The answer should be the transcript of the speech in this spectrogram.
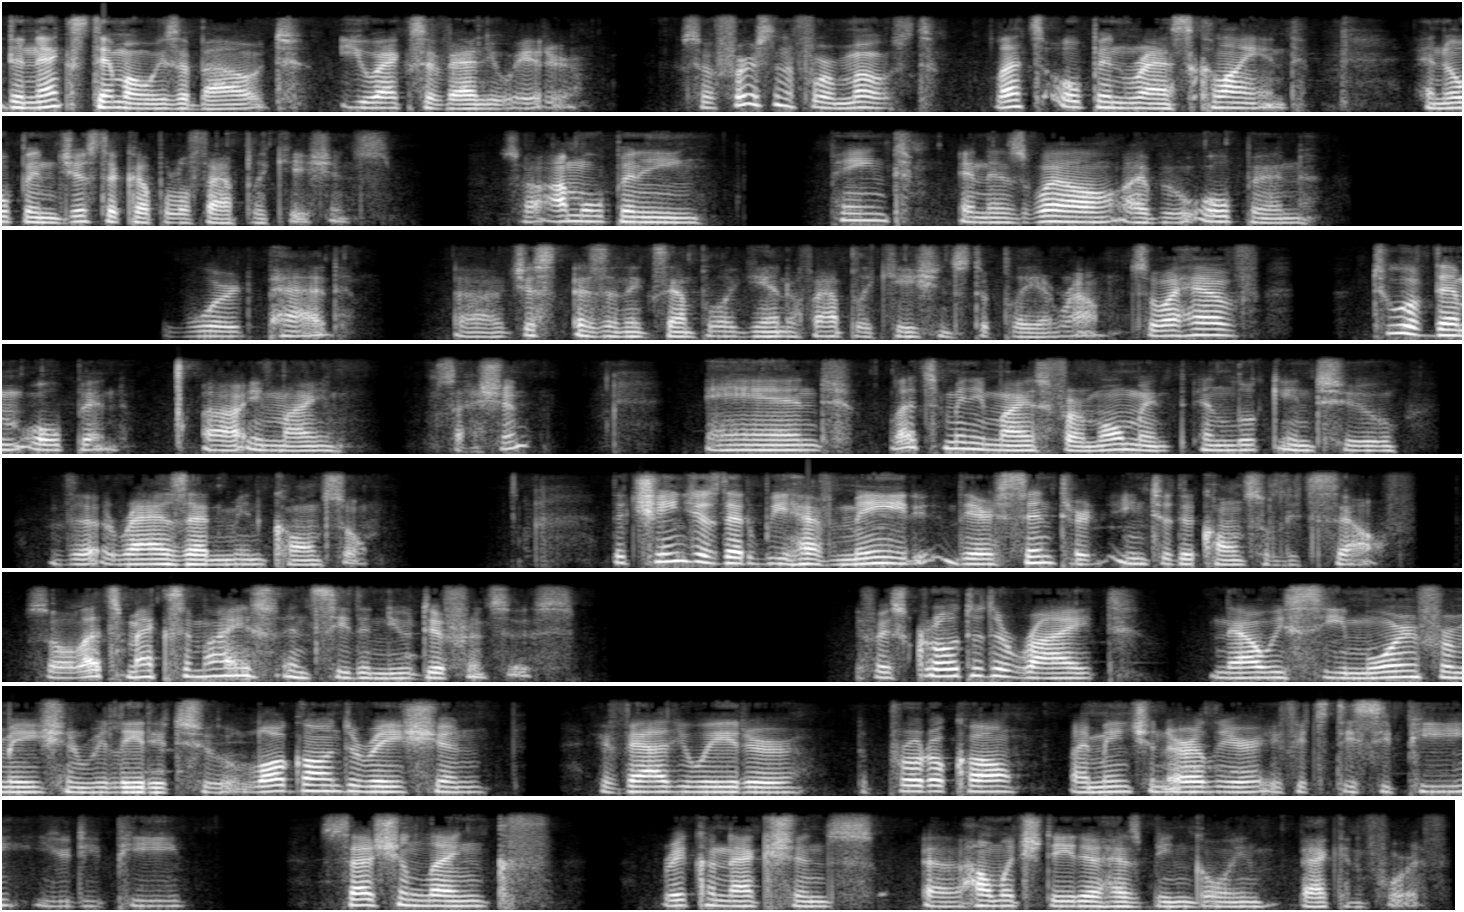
The next demo is about UX Evaluator. So first and foremost, let's open RAS Client and open just a couple of applications. So I'm opening Paint and as well I will open WordPad uh, just as an example again of applications to play around. So I have two of them open uh, in my session and let's minimize for a moment and look into the RAS admin console. The changes that we have made, they're centered into the console itself. So let's maximize and see the new differences. If I scroll to the right, now we see more information related to logon duration, evaluator, the protocol I mentioned earlier, if it's TCP, UDP, session length, reconnections, uh, how much data has been going back and forth.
